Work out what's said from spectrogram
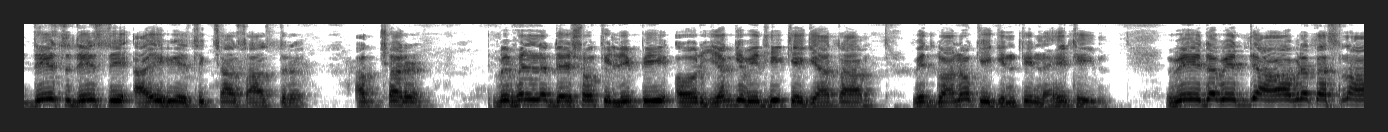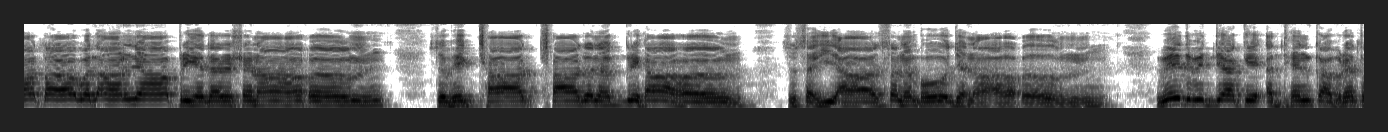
देश देश से आए हुए शिक्षा शास्त्र अक्षर विभिन्न देशों की लिपि और यज्ञ विधि के ज्ञाता विद्वानों की गिनती नहीं थी। वेद विद्याव्रत स्नाता वदान्या प्रिय दर्शना सुभिक्षाच्छादन गृहा सुसह्यासन भोजना वेद विद्या के अध्ययन का व्रत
